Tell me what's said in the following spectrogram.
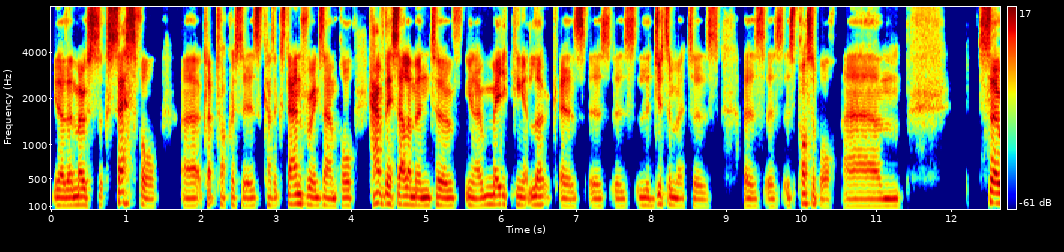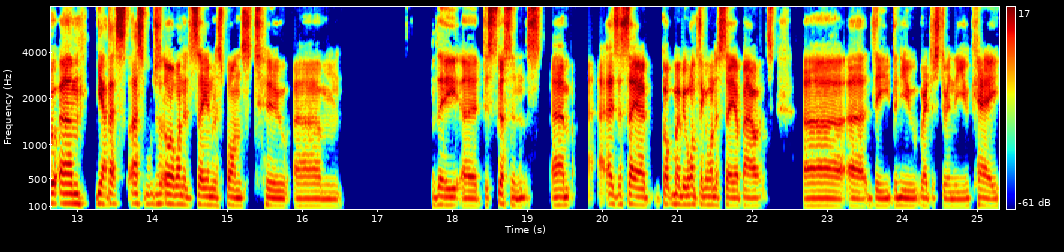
you know, the most successful uh, kleptocracies, Kazakhstan, for example, have this element of you know making it look as as as legitimate as as as, as possible. Um, so um, yeah, that's that's just all I wanted to say in response to um, the uh, discussants. Um, as I say, I've got maybe one thing I want to say about the the new register in the UK,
